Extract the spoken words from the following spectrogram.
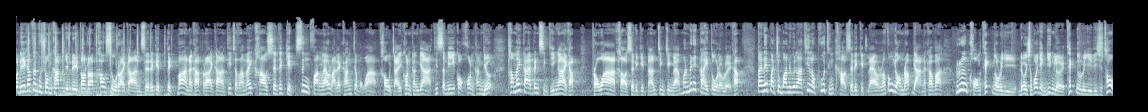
วัสดีครับท่านผู้ชมครับ ยินดีต้อนรับเข้าสู่รายการเศรษฐกิจติดบ้านนะครับ รายการที่จะทำให้ข่าวเศรษฐกิจ ซึ่งฟังแล้วหลายๆครั้งจะบอกว่าเข้าใจค่อนข้างยากทฤษฎีก็ค่อนข้างเยอะทำให้กลายเป็นสิ่งที่ง่ายครับเพราะว่าข่าวเศรษฐกิจนั้นจริง ๆ แล้วมันไม่ได้ไกลตัวเราเลยครับ แต่ในปัจจุบันเวลาที่เราพูดถึงข่าวเศรษฐกิจแล้ว เราต้องยอมรับอย่างนะครับว่าเรื่องของเทคโนโลยี โดยเฉพาะอย่างยิ่งเลยเทคโนโลยีดิจิทัล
